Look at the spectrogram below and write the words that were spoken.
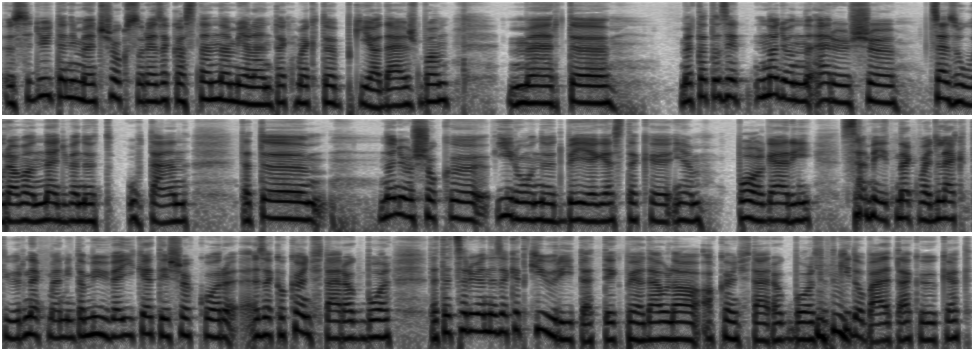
összegyűjteni, mert sokszor ezek aztán nem jelentek meg több kiadásban, mert mert tehát azért nagyon erős cezúra van 45 után, tehát nagyon sok írónőt bélyegeztek ilyen polgári szemétnek, vagy lektűrnek, már mint a műveiket, és akkor ezek a könyvtárakból, tehát egyszerűen ezeket kiürítették például a, a könyvtárakból, tehát uh-huh. kidobálták őket.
